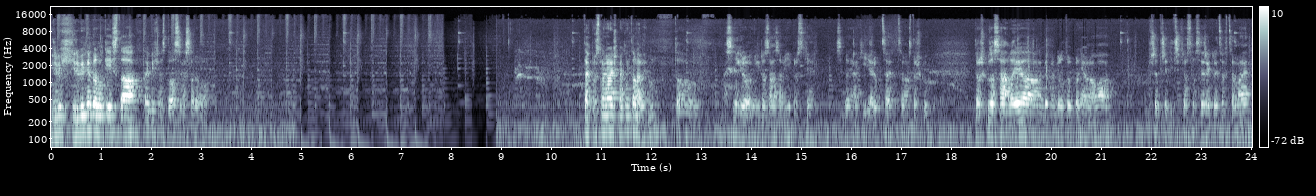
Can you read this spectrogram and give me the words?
Kdybych, kdybych nebyl hokejista, tak bych to asi nesledoval. Tak proč jsme hráli špatně, to nevím. To asi nikdo, nikdo z nás neví, prostě asi byly nějaký erupce, co nás trošku, trošku zasáhly a nebylo, nebylo to úplně ono a před třetí třetinou jsme si řekli, co chceme.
